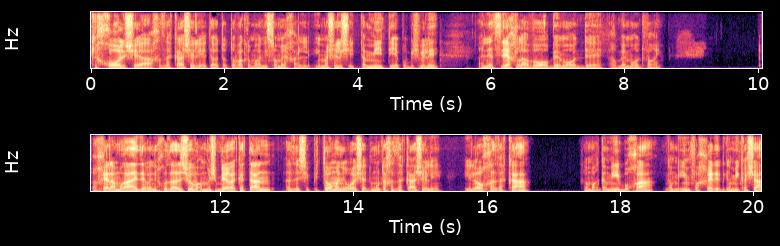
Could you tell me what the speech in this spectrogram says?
ככל שההחזקה שלי הייתה יותר טובה, כלומר, אני סומך על אימא שלי, שהיא תמיד תהיה פה בשבילי, אני אצליח לעבור הרבה מאוד, אה, הרבה מאוד דברים. רחל אמרה את זה, ואני חוזר לזה שוב, המשבר הקטן הזה, שפתאום אני רואה שהדמות החזקה שלי היא לא חזקה, כלומר, גם היא בוכה, גם היא מפחדת, גם היא קשה.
